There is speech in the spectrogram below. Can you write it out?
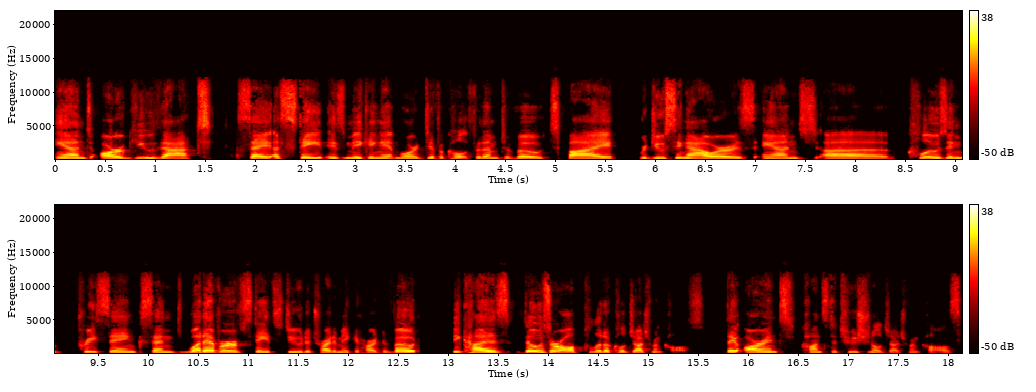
and argue that say a state is making it more difficult for them to vote by reducing hours and uh, closing precincts and whatever states do to try to make it hard to vote because those are all political judgment calls they aren't constitutional judgment calls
